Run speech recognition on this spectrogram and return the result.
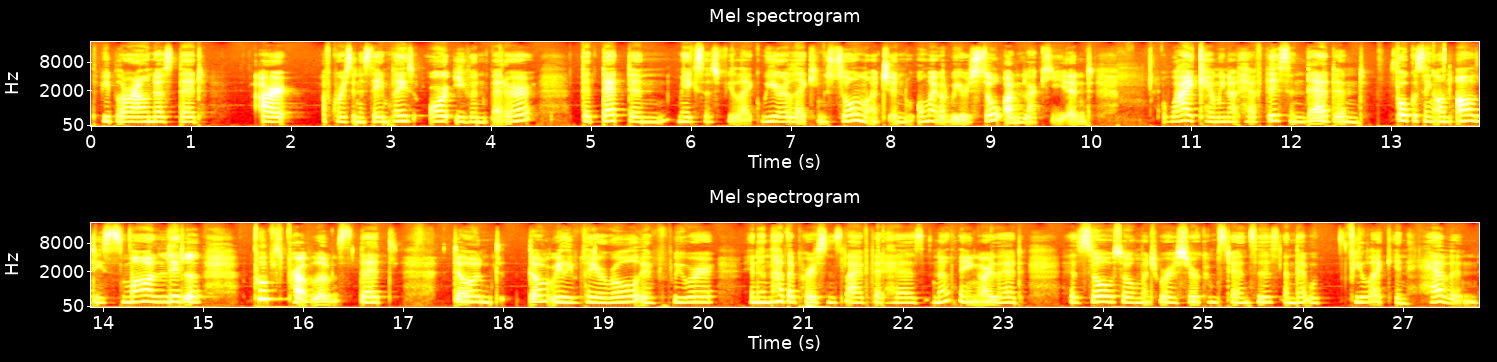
the people around us that are, of course, in the same place or even better. That that then makes us feel like we are lacking so much and oh my god, we are so unlucky and why can we not have this and that? And focusing on all these small little poops problems that don't don't really play a role if we were in another person's life that has nothing or that has so so much worse circumstances and that would feel like in heaven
